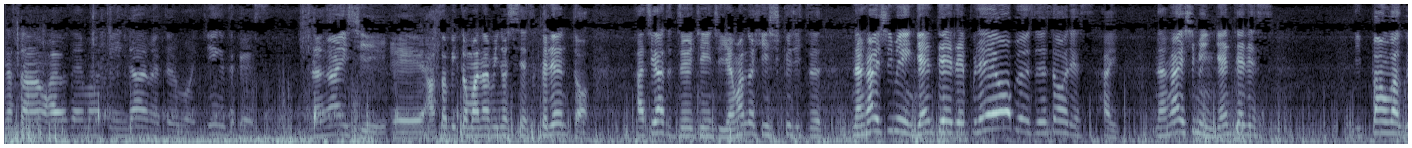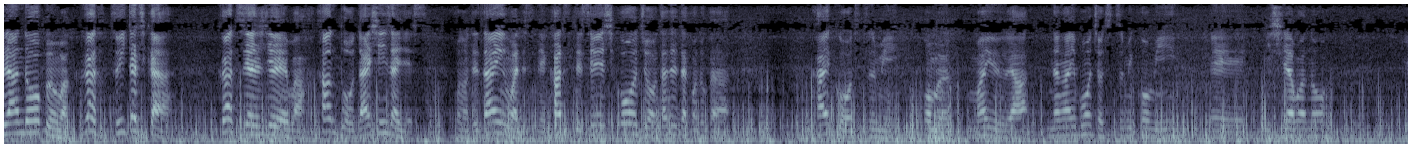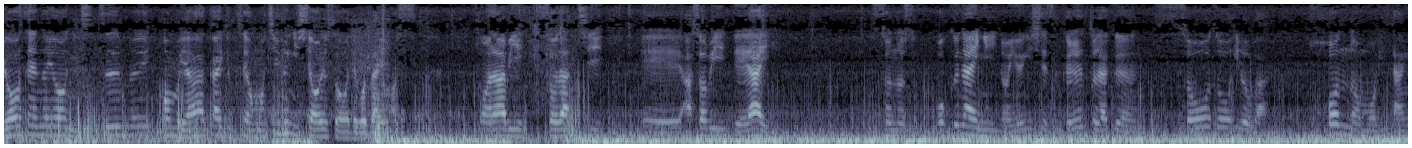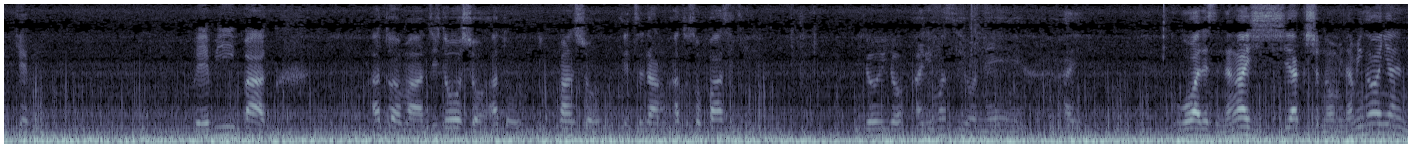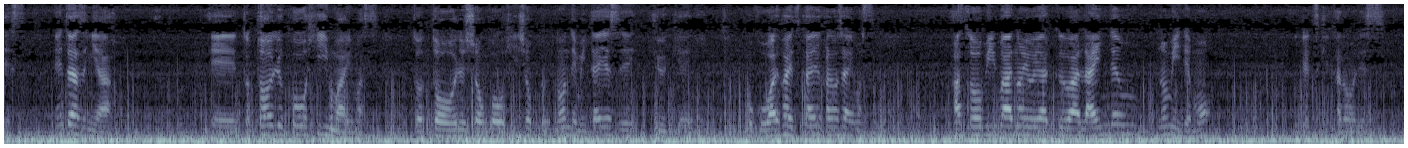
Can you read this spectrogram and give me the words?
皆さんおはようございます。インダーメトルボイキングトクです。長井市、えー、遊びと学びの施設プルンと、8月11日山の日祝日、長井市民限定でプレイオープンするそうです。はい。長井市民限定です。一般はグランドオープンは9月1日から9月1日でれば関東大震災です。このデザインはですね、かつて製紙工場を建てたことから、蚕を包み込む眉や長い盆地を包み込み、えー、西山の妖精のように包み込む柔らかい曲線をモチーフにしておるそうでございます。学び、育ち、えー遊び、出会い、その屋内にの遊戯施設、クルンとラクーン、創造広場、本の森探検、ベビーパーク、あとはまあ児童賞、あと一般賞、閲覧、あとソファー席、いろいろありますよね。はい。ここはですね、長井市役所の南側にあるんです。エントランスにはえー、と、トールコーヒーもあります。と、トールショコーヒーショップ。飲んでみたいですね、休憩に。ここ Wi-Fi 使える可能性あります。遊び場の予約は LINE のみでも受付可能です。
